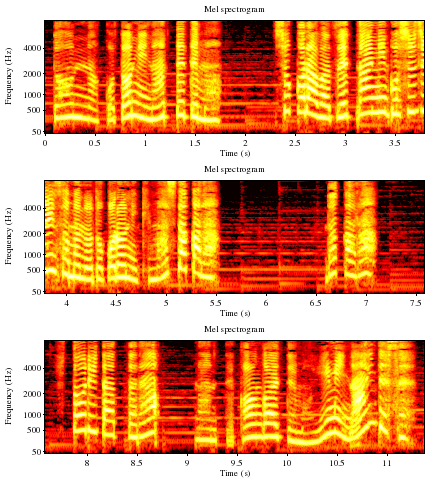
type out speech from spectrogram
どんなことになってても、ショコラは絶対にご主人様のところに来ましたから。だから、一人だったら、なんて考えても意味ないんです。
